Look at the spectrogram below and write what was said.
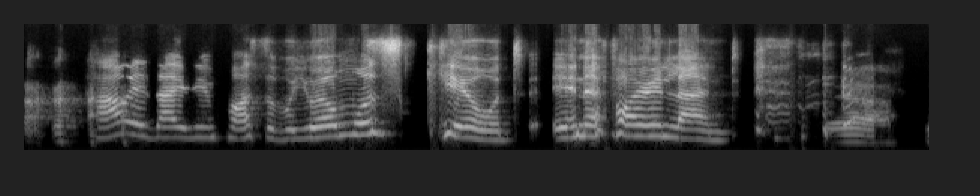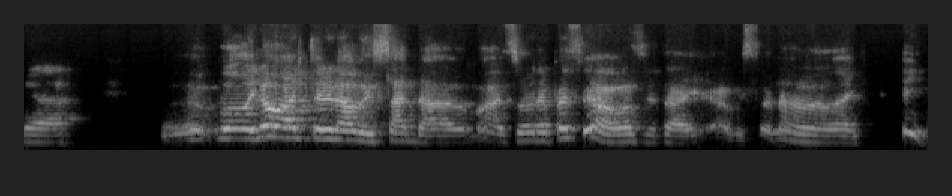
How is that even possible? You were almost killed in a foreign land. yeah, yeah. Well, you know, after that we sat down. So the person I was with, I, I was sat down like, hey,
